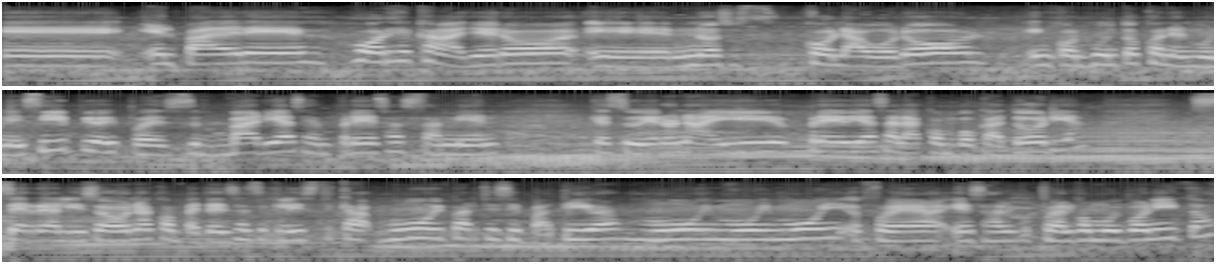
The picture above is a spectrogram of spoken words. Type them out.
Eh, el padre Jorge Caballero eh, nos colaboró en conjunto con el municipio y pues varias empresas también que estuvieron ahí previas a la convocatoria. Se realizó una competencia ciclística muy participativa, muy, muy, muy, fue, es algo, fue algo muy bonito.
